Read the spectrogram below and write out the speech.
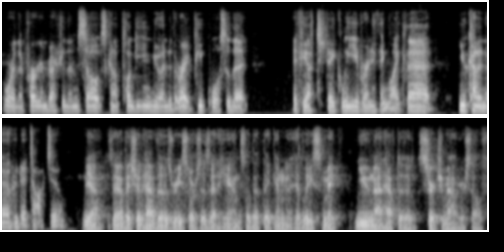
or the program director themselves kind of plugging you into the right people so that if you have to take leave or anything like that you kind of know who to talk to yeah yeah, they should have those resources at hand so that they can at least make you not have to search them out yourself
